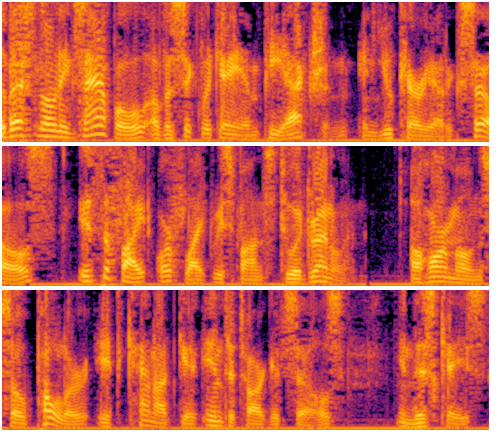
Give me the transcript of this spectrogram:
The best known example of a cyclic AMP action in eukaryotic cells is the fight or flight response to adrenaline, a hormone so polar it cannot get into target cells, in this case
